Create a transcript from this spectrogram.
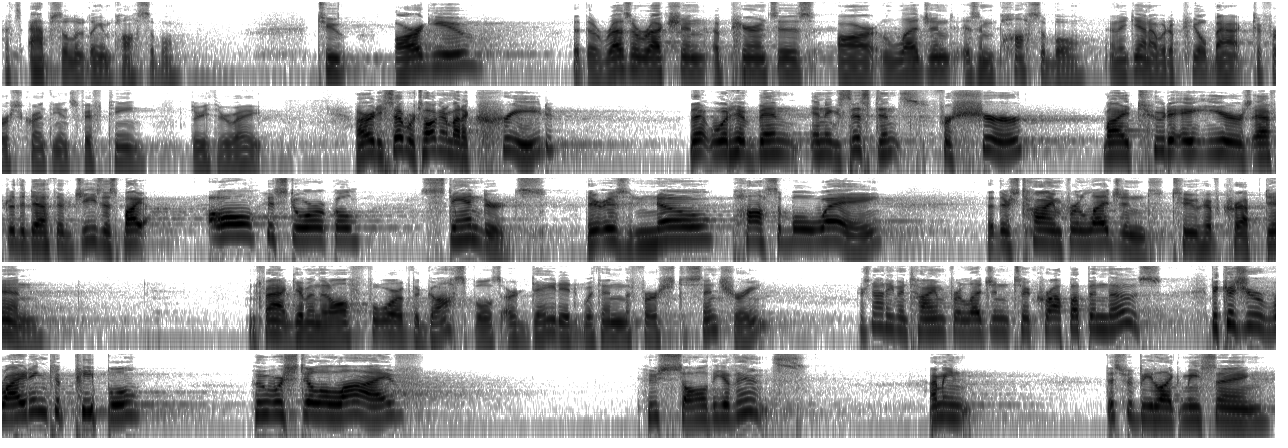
that's absolutely impossible. To argue that the resurrection appearances are legend is impossible. And again, I would appeal back to 1 Corinthians 15, 3 through 8. I already said we're talking about a creed that would have been in existence for sure by two to eight years after the death of Jesus. By all historical standards, there is no possible way that there's time for legend to have crept in. In fact, given that all four of the Gospels are dated within the first century, there's not even time for legend to crop up in those. Because you're writing to people who were still alive who saw the events. I mean, this would be like me saying,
